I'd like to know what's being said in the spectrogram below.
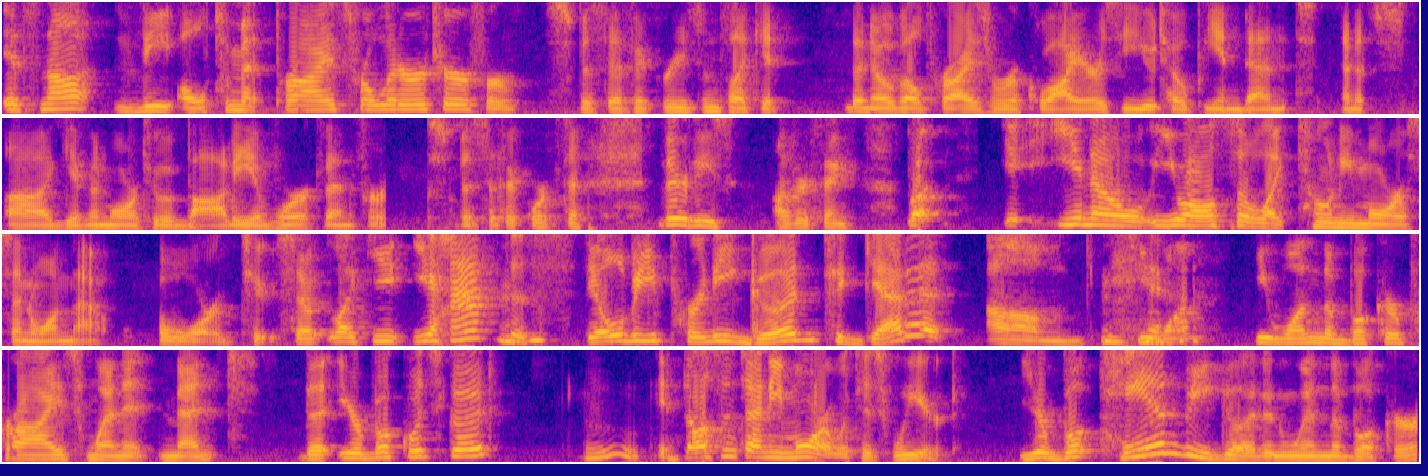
it's not the ultimate prize for literature for specific reasons. Like it, the Nobel Prize requires a utopian bent, and it's uh, given more to a body of work than for specific works. There are these other things, but y- you know, you also like Toni Morrison won that award too. So like you, you have to still be pretty good to get it. Um, he Yeah. won he won the Booker Prize when it meant that your book was good. Ooh. It doesn't anymore, which is weird. Your book can be good and win the Booker.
